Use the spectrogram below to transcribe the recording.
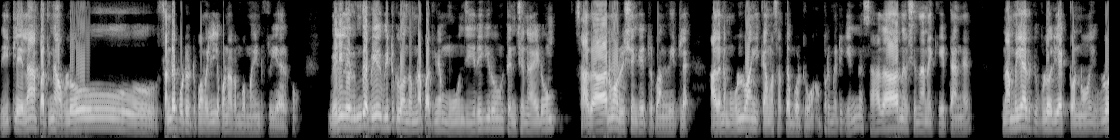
வீட்டில எல்லாம் பார்த்தீங்கன்னா அவ்வளோ சண்டை போட்டுட்டு இருப்போம். வெளியில் போனால் ரொம்ப மைண்ட் ஃப்ரீயாக இருக்கும். வெளியிலேருந்து அப்படியே வீட்டுக்குள்ளே வந்தோம்னா பார்த்தீங்கன்னா மூஞ்சி இறுகிரும் டென்ஷன் ஆகிடும் சாதாரணமாக ஒரு விஷயம் கேட்டிருப்பாங்க வீட்டில் அதை நம்ம உள்வாங்கிக்காம சத்தம் போட்டுருவோம். அப்புறமேட்டுக்கு என்ன சாதாரண விஷயம் தானே கேட்டாங்க. நம்ம ஏன் அதுக்கு இவ்வளோ ரியாக்ட் பண்ணோம்? இவ்வளோ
